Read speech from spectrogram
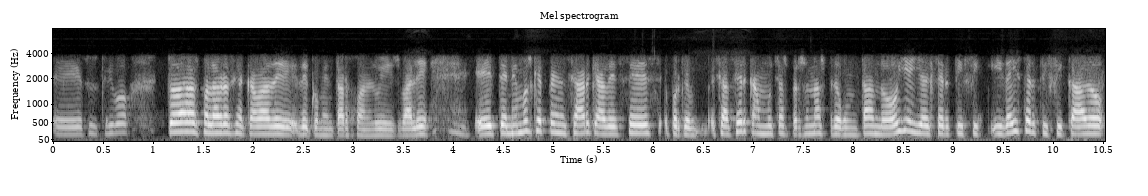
eh, suscribo todas las palabras que acaba de, comentar Juan Luis, ¿vale? Eh, tenemos que pensar que a veces, porque se acercan muchas personas preguntando, oye, ¿y, el ¿y dais certificado?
